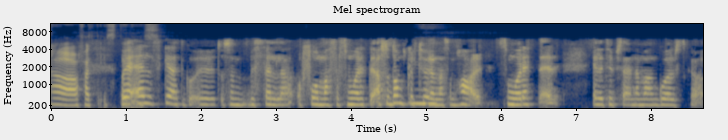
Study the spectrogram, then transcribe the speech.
Ja, faktiskt. Och jag älskar att gå ut och sen beställa och få massa smårätter. Alltså de kulturerna som har smårätter. Eller typ såhär när man går och ska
